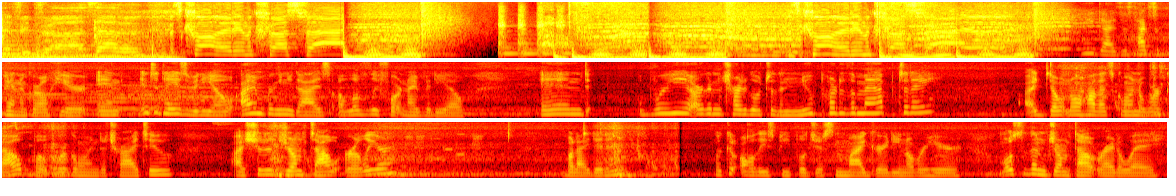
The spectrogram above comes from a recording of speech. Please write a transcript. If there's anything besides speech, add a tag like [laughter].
every brother that's caught in the crossfire. Caught in the crossfire. Hey guys, it's Toxic Panda Girl here, and in today's video, I am bringing you guys a lovely Fortnite video, and we are going to try to go to the new part of the map today. I don't know how that's going to work out, but we're going to try to. I should have jumped out earlier, but I didn't. Look at all these people just migrating over here. Most of them jumped out right away.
